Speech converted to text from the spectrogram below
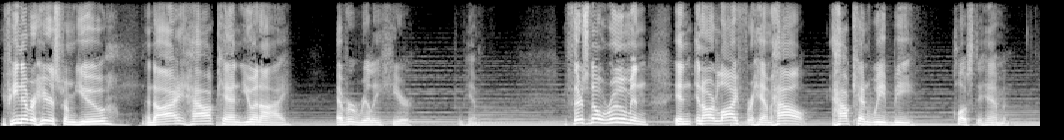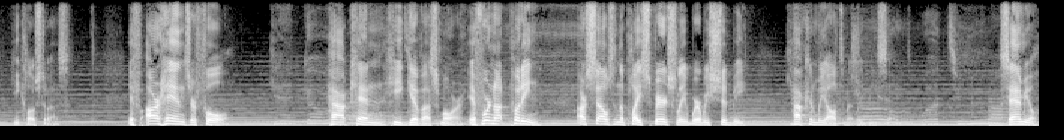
If he never hears from you and I, how can you and I ever really hear from him? If there's no room in, in, in our life for him, how, how can we be close to him and he close to us? If our hands are full, how can he give us more? If we're not putting ourselves in the place spiritually where we should be, how can we ultimately be saved? Samuel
